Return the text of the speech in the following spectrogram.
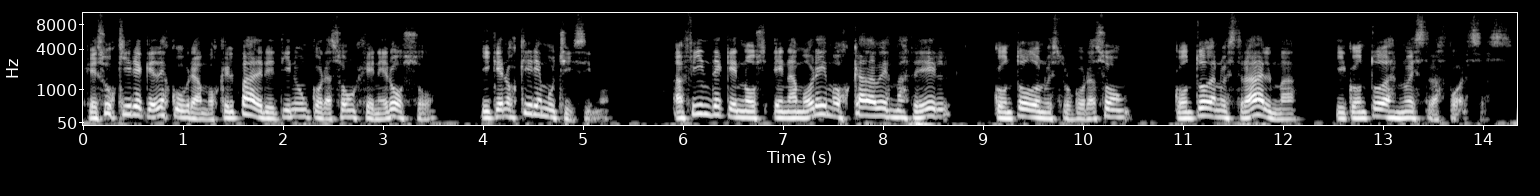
Jesús quiere que descubramos que el Padre tiene un corazón generoso y que nos quiere muchísimo, a fin de que nos enamoremos cada vez más de Él con todo nuestro corazón con toda nuestra alma y con todas nuestras fuerzas.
